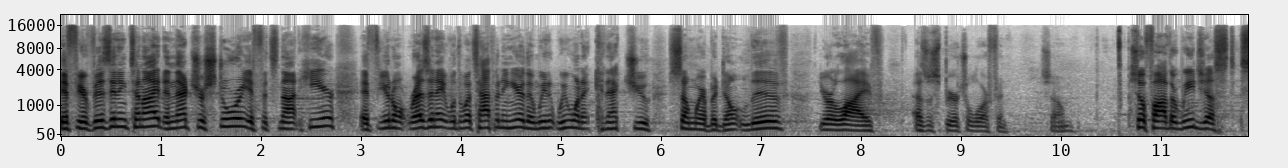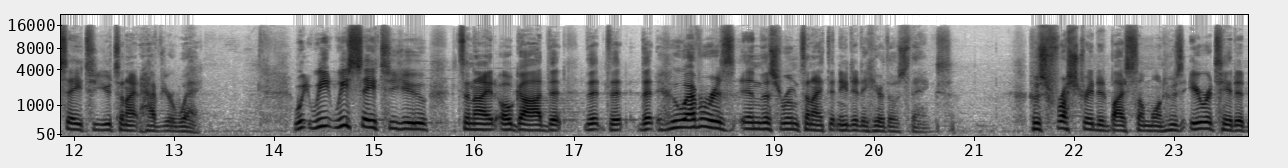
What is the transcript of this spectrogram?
If you're visiting tonight and that's your story, if it's not here, if you don't resonate with what's happening here, then we, we want to connect you somewhere, but don't live your life as a spiritual orphan. So, so Father, we just say to you tonight, have your way. We, we, we say to you tonight, oh God, that, that, that, that whoever is in this room tonight that needed to hear those things, who's frustrated by someone, who's irritated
